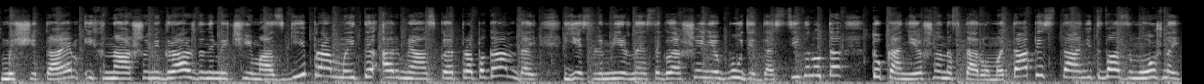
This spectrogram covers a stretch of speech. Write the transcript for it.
Мы считаем их нашими гражданами, чьи мозги промыты армянской пропагандой. Если мирное соглашение будет достигнуто, то, конечно, на втором этапе станет возможно возможной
